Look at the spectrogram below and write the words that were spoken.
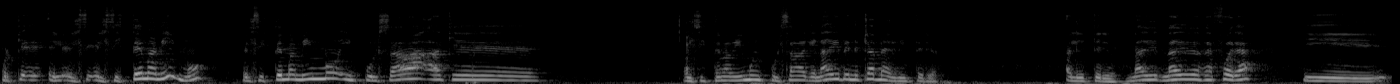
Porque el, sistema mismo, el sistema mismo impulsaba a que el sistema mismo impulsaba que nadie penetrara en el interior. Al interior. Nadie, nadie desde afuera y,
